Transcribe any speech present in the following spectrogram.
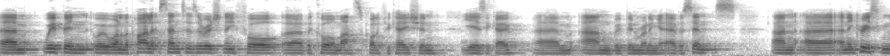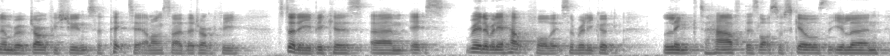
Um, we've been we were one of the pilot centres originally for uh, the core maths qualification years ago, um, and we've been running it ever since. And uh, an increasing number of geography students have picked it alongside their geography study because um, it's really really helpful. It's a really good link to have. There's lots of skills that you learn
